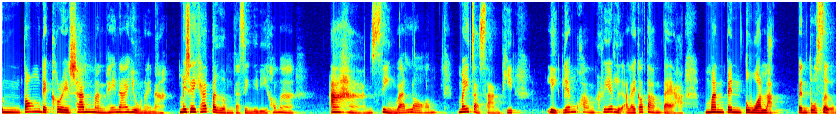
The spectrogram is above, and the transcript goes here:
คุณต้องเด o r a t ชันมันให้น่าอยู่หน่อยนะ ไม่ใช่แค่เติมแต่สิ่งดีๆเข้ามา อาหารสิ่งแวดล้อม ไม่จัดสารพิษ หลีกเลี่ยงความเครียดหรืออะไรก็ตามแต่ค่ะ มันเป็นตัวหลักเป็นตัวเสริม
